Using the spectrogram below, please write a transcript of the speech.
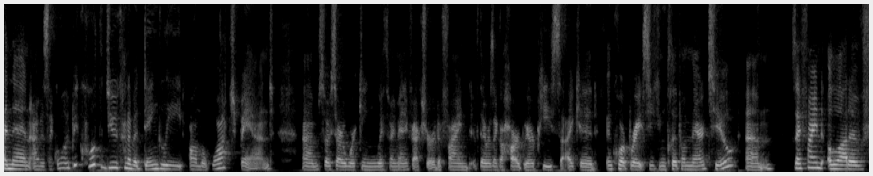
and then I was like, well, it'd be cool to do kind of a dangly on the watch band. Um, so I started working with my manufacturer to find if there was like a hardware piece I could incorporate so you can clip them there too. Because um, I find a lot of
